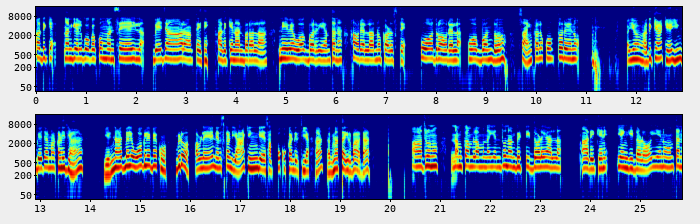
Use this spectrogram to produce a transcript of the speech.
ಅದಕ್ಕೆ ನನ್ಗೆ ಎಲ್ಲಿಗೆ ಹೋಗಕ್ಕೂ ಮನ್ಸೇ ಇಲ್ಲ. ಬೇಜಾರ ಆಗ್ತೈತಿ ಅದಕ್ಕೆ ನಾನ್ ಬರಲ್ಲ. ನೀವೇ ಹೋಗ್ ಬರ್ರಿ ಅಂತನ ಅವ್ರೆಲ್ಲಾರ್ನು ಕಳಿಸ್ದೆ. ಹೋದ್ರು ಅವರೆಲ್ಲ. ಹೋಗ್ ಬಂದು ಸಾಯಂಕಾಲಕ್ಕೆ ಹೋಗ್ತಾರೇನು. ಅಯ್ಯೋ, ಅದಕ್ಕೆ ಯಾಕೆ ಹಿಂಗ್ ಬೇಜಾರ್ ಮಾಡ್ಕೊಂಡಿದ್ಯಾ? ಹೆಣ್ಣಾದ್ಮೇಲೆ ಹೋಗ್ಲೇಬೇಕು. ಬಿಡು, ಅವಳೇ ನೆನ್ಸ್ಕೊಂಡು ಯಾಕೆ ಹಿಂಗೆ ಸಪ್ಪು ಕುಕ್ಕೊಂಡಿರ್ತೀಯ, ಹಾ? ನಗ್ನತ್ತ ಇರಬಾರ್ದಾ? ಆದ್ರೂ ನಮ್ ಕಮಲಮ್ಮನ ಎಂದು ನಾನು ಬಿಟ್ಟಿದ್ದೋಳೆ ಅಲ್ಲ. ಅದಕ್ಕೇನೆ ಹೆಂಗಿದ್ದಾಳೋ ಏನು ಅಂತಾನ.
